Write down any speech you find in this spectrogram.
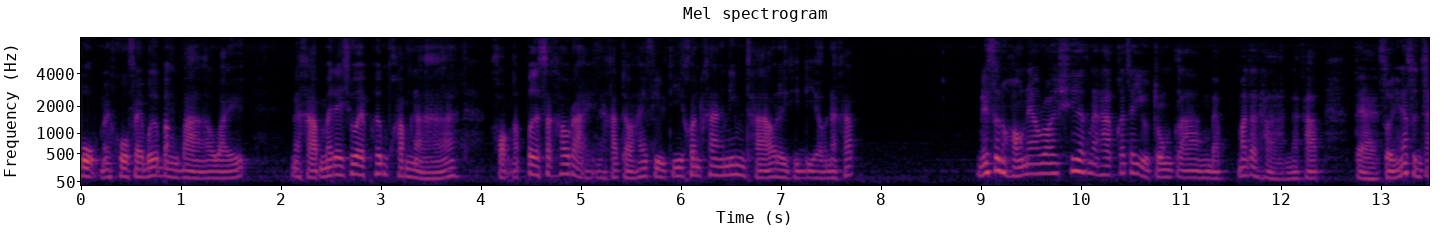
บุไมโครไฟเบอร์บางๆ เอาไว้นะครับไม่ได้ช่วยเพิ่มความหนาของอัปเปอร์สักเท่าไหร่นะครับแต่ให้ฟีลที่ค่อนข้างนิ่มเท้าเลยทีเดียวนะครับ ในส่วนของแนวร้อยเชือกนะครับ ก็จะอยู่ตรงกลางแบบมาตรฐานนะครับ แต่ส่วนที่น่าสนใจ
